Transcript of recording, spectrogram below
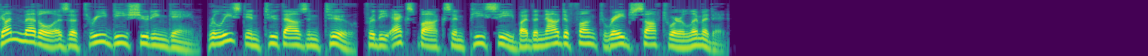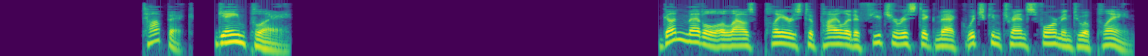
Gunmetal is a 3D shooting game, released in 2002, for the Xbox and PC by the now-defunct Rage Software Limited. Gameplay Gunmetal allows players to pilot a futuristic mech which can transform into a plane.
